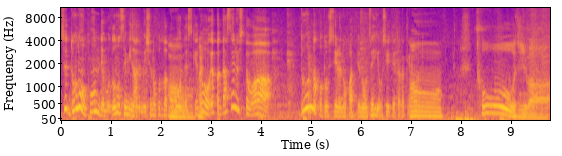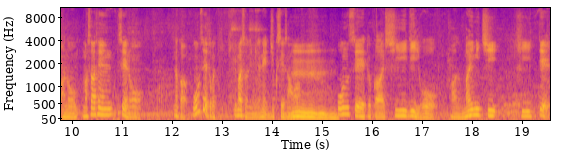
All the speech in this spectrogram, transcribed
それどの本でもどのセミナーでも一緒のことだと思うんですけど、はやっぱ出せる人はどんなことをしているのかっていうのをぜひ教えていただければ。当時はあの増田先生のなんか音声とか聞きますよねみんなね塾生さんは、うんうんうんうん。音声とか CD をあの毎日聞いて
